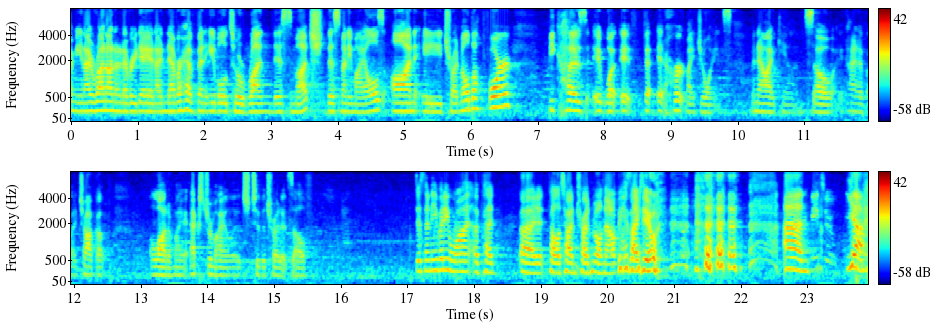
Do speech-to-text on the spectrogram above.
I mean, I run on it every day, and I never have been able to run this much, this many miles on a treadmill before because it what it it hurt my joints, but now I can. So it kind of I chalk up a lot of my extra mileage to the tread itself. Does anybody want a ped, uh, Peloton treadmill now? Because I do. um, Me too. Yeah.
